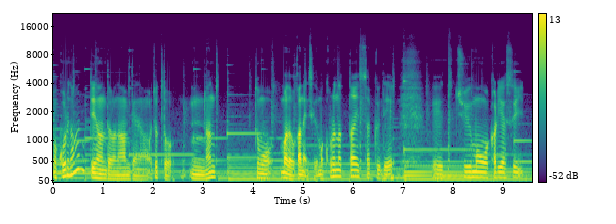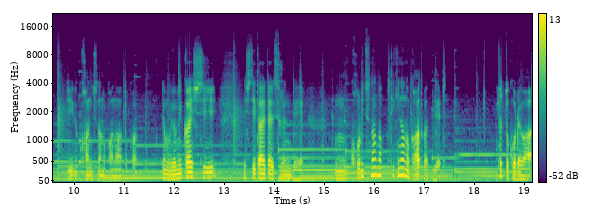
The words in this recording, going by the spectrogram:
まあ、これなんてなんだろうなみたいなちょっと、うん、なんともまだわかんないんですけど、まあ、コロナ対策で、えーと、注文分かりやすいっていう感じなのかなとか。でも読み返ししていただいたりするんで、うん、効率なの的なのかとかってちょっとこれは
